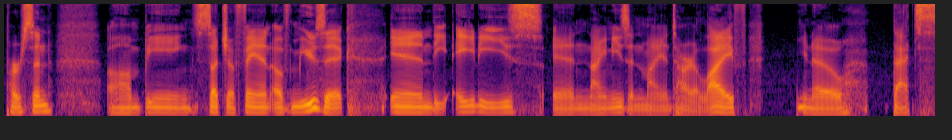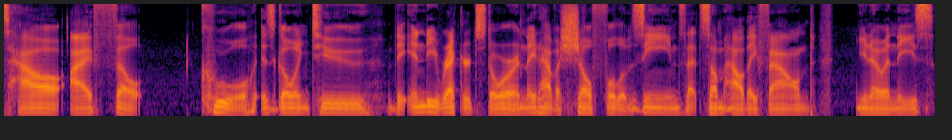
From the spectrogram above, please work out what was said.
person, um, being such a fan of music in the 80s and 90s and my entire life. You know, that's how I felt cool is going to the indie record store and they'd have a shelf full of zines that somehow they found, you know, in these,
